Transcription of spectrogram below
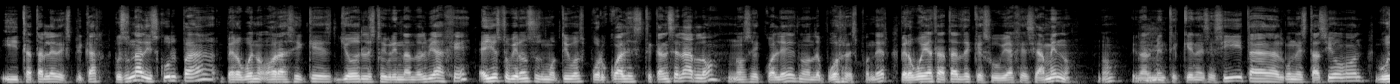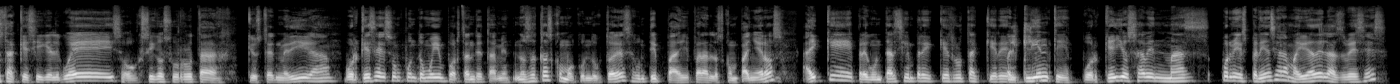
y tratarle de explicar. Pues una disculpa, pero bueno, ahora sí que yo le estoy brindando el viaje. Ellos tuvieron sus motivos por cuál este cancelarlo. No sé cuál es, no le puedo responder. Pero voy a tratar de que su viaje sea ameno, ¿no? Finalmente, ¿qué necesita? ¿Alguna estación? ¿Gusta que siga el Waze? ¿O sigo su ruta que usted me diga? Porque ese es un punto muy importante también. Nosotros como conductores, un tip ahí para los compañeros, hay que preguntar siempre qué ruta quiere el cliente, porque ellos saben más. Por mi experiencia, la mayoría de las veces,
